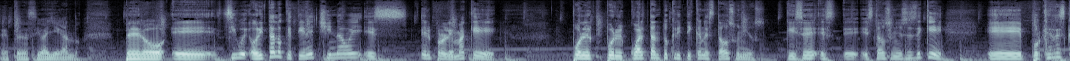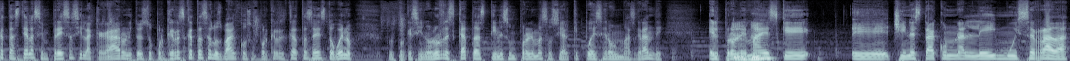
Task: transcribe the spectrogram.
apenas iba llegando. Pero, eh, sí, güey, ahorita lo que tiene China, güey, es el problema que. Por el, por el cual tanto critican a Estados Unidos. Que dice es- eh, Estados Unidos es de que. eh, ¿Por qué rescataste a las empresas y la cagaron y todo esto? ¿Por qué rescatas a los bancos? ¿O por qué rescatas a esto? Bueno, pues porque si no los rescatas, tienes un problema social que puede ser aún más grande. El problema es que eh, China está con una ley muy cerrada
